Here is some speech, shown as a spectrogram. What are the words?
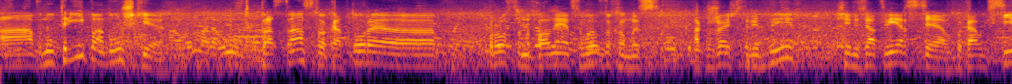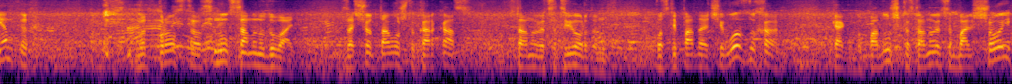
А внутри подушки пространство, которое просто наполняется воздухом из окружающей среды через отверстия в боковых стенках. Вот просто, ну, самонадувать. За счет того, что каркас становится твердым после подачи воздуха, как бы подушка становится большой,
